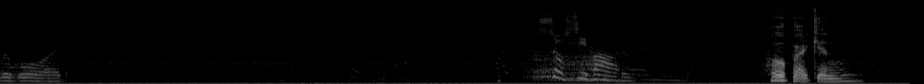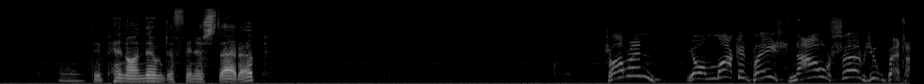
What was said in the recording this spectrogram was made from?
reward. Hope I can uh, depend on them to finish that up. Sovereign, your marketplace now serves you better.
